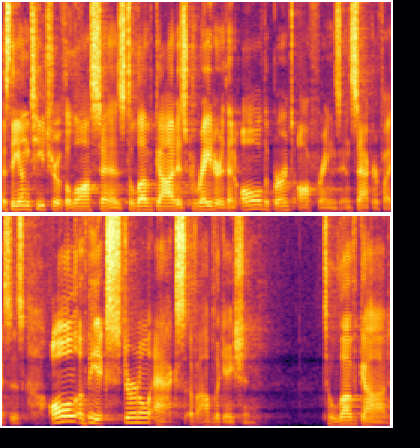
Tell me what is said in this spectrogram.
As the young teacher of the law says, to love God is greater than all the burnt offerings and sacrifices, all of the external acts of obligation. To love God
